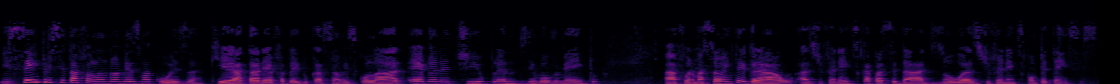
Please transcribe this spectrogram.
e sempre se está falando a mesma coisa, que é a tarefa da educação escolar é garantir o pleno desenvolvimento a formação integral, as diferentes capacidades ou as diferentes competências.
